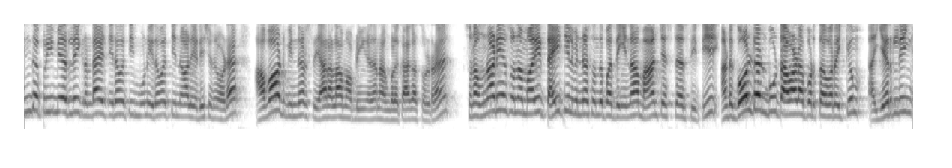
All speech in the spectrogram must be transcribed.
இந்த ப்ரீமியர் லீக் ரெண்டாயிரத்தி இருபத்தி மூணு இருபத்தி நாலு எடிஷனோட அவார்ட் வின்னர்ஸ் யாரெல்லாம் அப்படிங்கிறத நான் உங்களுக்காக சொல்கிறேன் ஸோ நான் முன்னாடியே சொன்ன மாதிரி டைட்டில் வின்னர்ஸ் வந்து பார்த்தீங்கன்னா Manchester City and golden boot அவார்டை பொறுத்த வரைக்கும் எர்லிங்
